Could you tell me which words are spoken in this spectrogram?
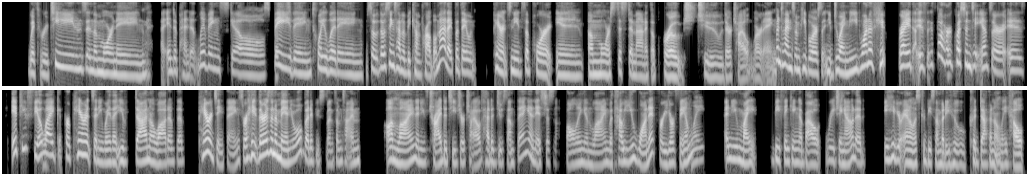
with routines in the morning, uh, independent living skills, bathing, toileting. So those things haven't become problematic, but they parents need support in a more systematic approach to their child learning. Sometimes when people are saying, Do I need one of you? Right? Is it's a hard question to answer. Is if you feel like for parents anyway that you've done a lot of the parenting things, right? There isn't a manual, but if you spend some time online and you've tried to teach your child how to do something and it's just not falling in line with how you want it for your mm-hmm. family, and you might be thinking about reaching out, a behavior analyst could be somebody who could definitely help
